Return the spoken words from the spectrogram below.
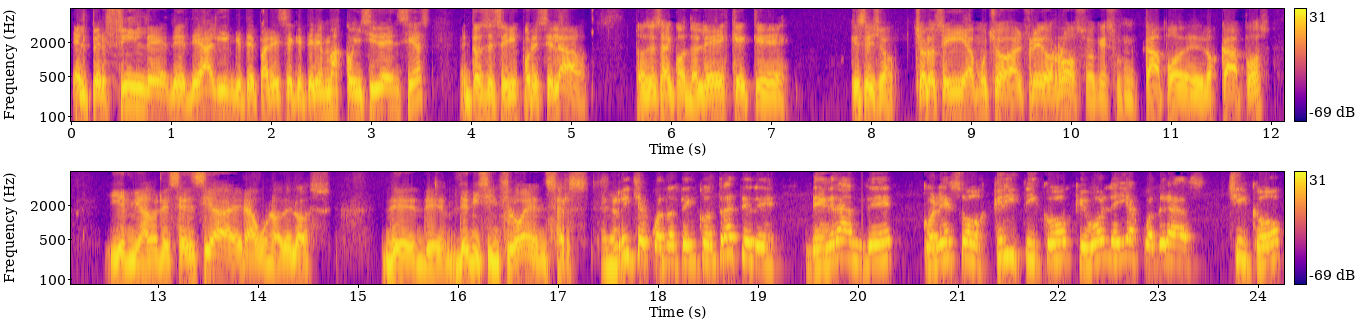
el perfil de, de- de alguien que te parece que tenés más coincidencias, entonces seguís por ese lado. Entonces hay cuando lees que, que qué sé yo, yo lo seguía mucho a Alfredo Rosso, que es un capo de los capos, y en mi adolescencia era uno de los, de, de- mis influencers. Richard, cuando te encontraste de, de grande con esos críticos que vos leías cuando eras chico,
